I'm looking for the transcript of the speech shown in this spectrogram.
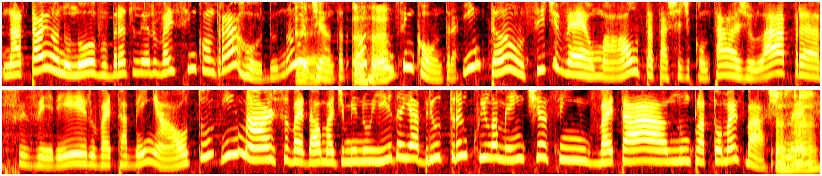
Natal e Ano Novo, o brasileiro vai se encontrar a rodo. Não É. adianta, todo Aham. mundo se encontra. Então, se tiver uma alta taxa de contágio, lá pra fevereiro vai estar bem alto. Em março vai dar uma diminuída e abril tranquilamente, assim, vai estar num platô mais baixo, né? Aham.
